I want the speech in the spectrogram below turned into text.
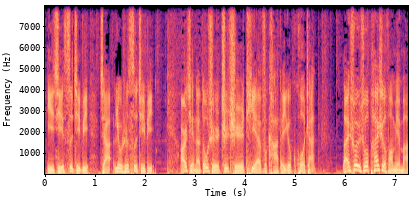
以及四 GB 加六十四 GB，而且呢都是支持 TF 卡的一个扩展。来说一说拍摄方面吧，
